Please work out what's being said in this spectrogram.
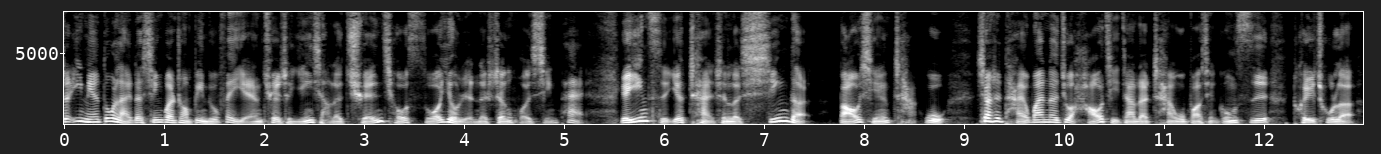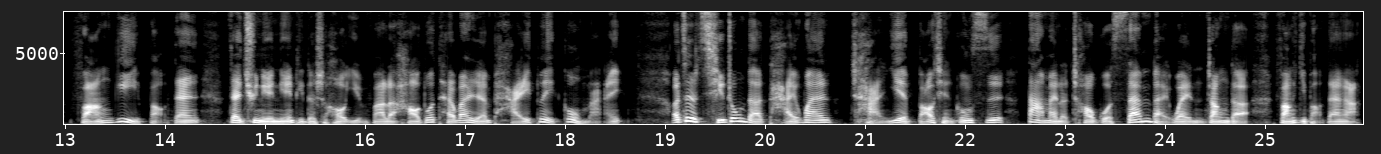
这一年多来的新冠状病毒肺炎，确实影响了全球所有人的生活形态，也因此也产生了新的保险产物。像是台湾呢，就好几家的产物保险公司推出了防疫保单，在去年年底的时候，引发了好多台湾人排队购买。而这其中的台湾产业保险公司大卖了超过三百万张的防疫保单啊，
